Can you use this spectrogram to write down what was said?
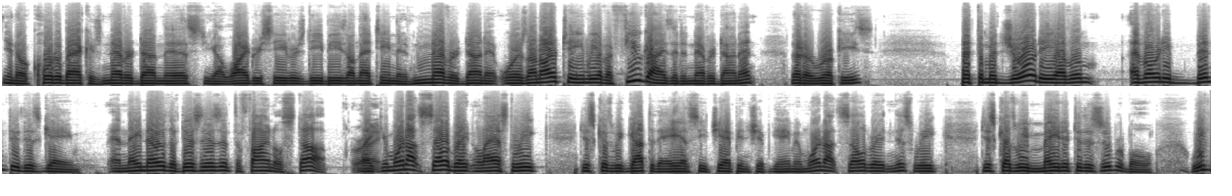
you know, quarterback has never done this. You got wide receivers, DBs on that team that have never done it. Whereas on our team, we have a few guys that have never done it that are rookies, but the majority of them have already been through this game, and they know that this isn't the final stop. Right. Like, and we're not celebrating last week just because we got to the AFC Championship game, and we're not celebrating this week just because we made it to the Super Bowl. We've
